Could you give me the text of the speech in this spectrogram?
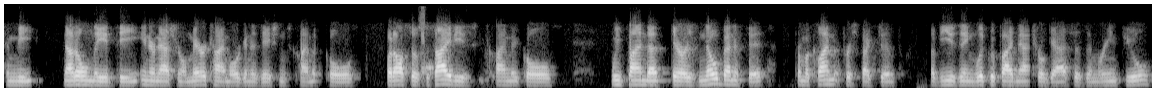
to meet not only the International Maritime Organization's climate goals, but also society's climate goals, we find that there is no benefit from a climate perspective of using liquefied natural gas as a marine fuel,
